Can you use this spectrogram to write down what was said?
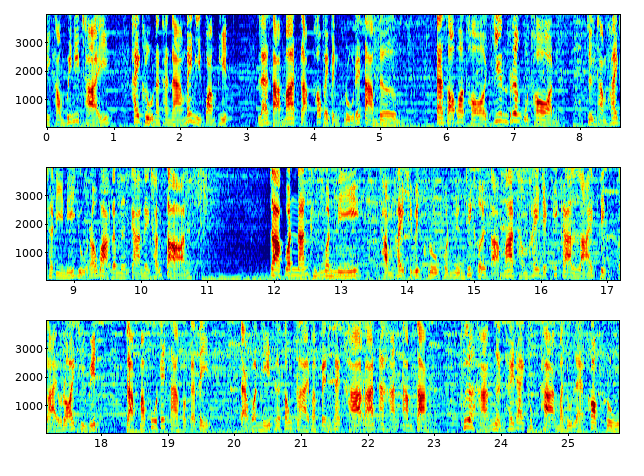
มีคำวินิจฉัย ให้ครูนันทนาไม่มีความผิด และสามารถกลับเข้าไปเป็นครูได้ตามเดิม แต่สพทยื่นเรื่องอุทธรณ์จึงทำให้คดีนี้อยู่ระหว่างดำเนินการในชั้นศาลจากวันนั้นถึงวันนี้ทำให้ชีวิตครูคนหนึ่งที่เคยสามารถทำให้เด็กพิการหลายสิบหลายร้อยชีวิต กลับมาพูดได้ตามปกติ แต่วันนี้เธอต้องกลายมาเป็นแม่ค้าร้านอาหารตามสั่ง เพื่อหาเงินให้ได้ทุกทางมาดูแลครอบครัว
